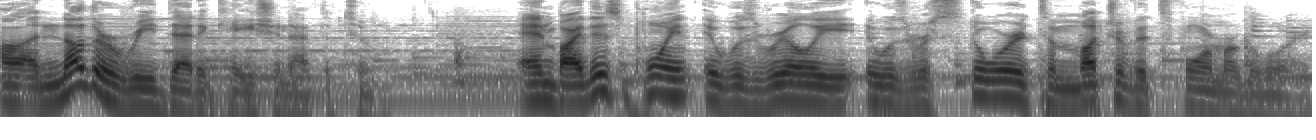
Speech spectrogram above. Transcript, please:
uh, another rededication at the tomb. And by this point, it was really, it was restored to much of its former glory.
